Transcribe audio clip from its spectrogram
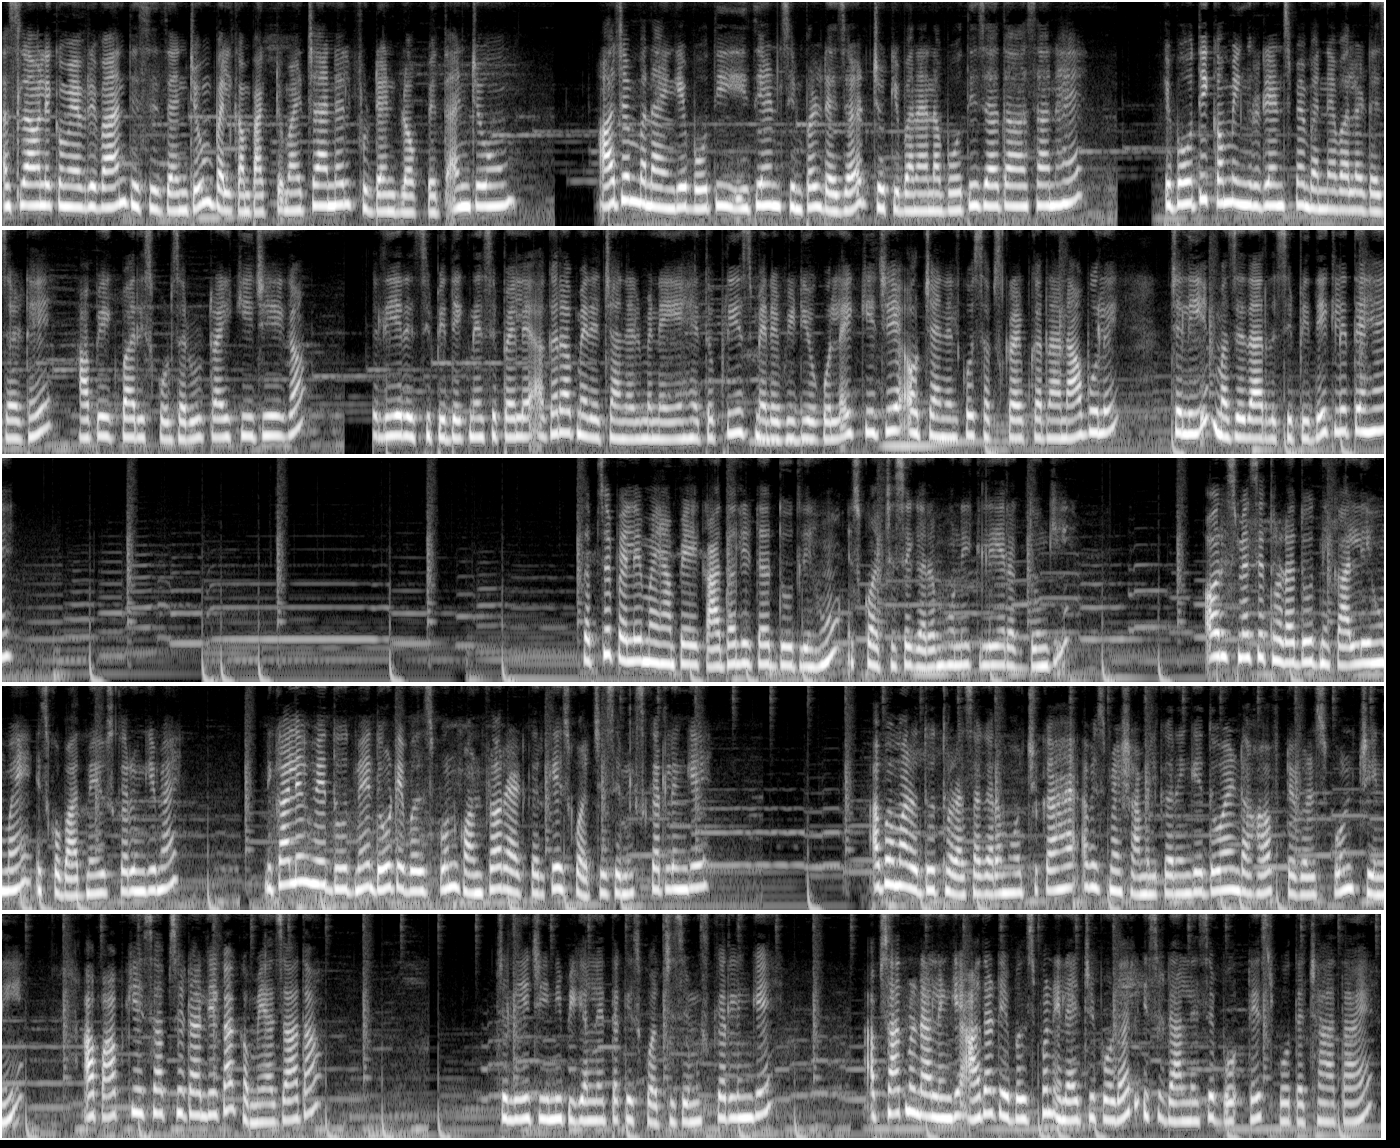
अस्सलाम वालेकुम everyone this is Anjum welcome back to my channel food and blog with Anjum आज हम बनाएँगे बहुत ही इजी एंड सिंपल डेजर्ट जो कि बनाना बहुत ही ज़्यादा आसान है। ये बहुत ही कम इंग्रेडिएंट्स में बनने वाला डेजर्ट है। आप एक बार इसको ज़रूर ट्राई कीजिएगा। चलिए रेसिपी देखने से पहले, अगर आप मेरे चैनल में नए हैं तो प्लीज़ मेरे वीडियो को लाइक कीजिए और चैनल को सब्सक्राइब करना ना भूलें। चलिए मज़ेदार रेसिपी देख लेते हैं। सबसे पहले मैं यहाँ पे एक आधा लीटर दूध ली हूँ। इसको अच्छे से गर्म होने के लिए रख दूँगी। और इसमें से थोड़ा दूध निकाल ली हूँ मैं। इसको बाद में यूज़ करूँगी मैं। निकाले हुए दूध में दो टेबलस्पून कॉर्नफ्लोर ऐड करके इसको अच्छे से मिक्स कर लेंगे। अब हमारा दूध थोड़ा सा गर्म हो चुका है। अब इसमें शामिल करेंगे दो एंड हाफ़ टेबल स्पून चीनी। आप आपके हिसाब से डालिएगा, कम या ज़्यादा। चलिए, चीनी पिघलने तक इसको अच्छे से मिक्स कर लेंगे। अब साथ में डालेंगे आधा टेबलस्पून इलायची पाउडर। इसे डालने से टेस्ट बहुत अच्छा आता है।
